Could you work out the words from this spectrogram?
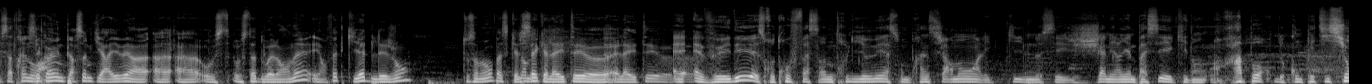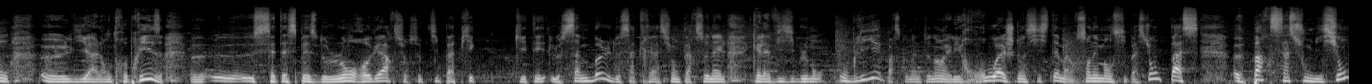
C'est quand même une personne qui est arrivée à- à- à- au, au stade où elle en est et en fait qui aide les gens tout simplement parce qu'elle sait qu'elle a été euh, elle a été euh, Elle, elle veut aider, elle se retrouve face entre guillemets à son prince charmant avec qui il ne s'est jamais rien passé et qui est dans un rapport de compétition euh, lié à l'entreprise. Euh, euh, cette espèce de long regard sur ce petit papier qui était le symbole de sa création personnelle, qu'elle a visiblement oublié, parce que maintenant elle est rouage d'un système. Alors son émancipation passe euh, par sa soumission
